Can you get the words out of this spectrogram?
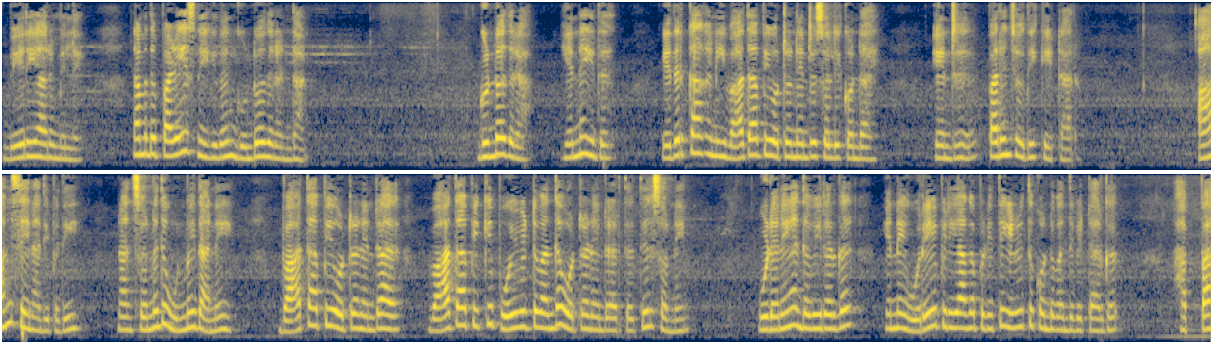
வேறு யாரும் இல்லை நமது பழைய சிநேகிதன் குண்டோதரன் தான். குண்டோதரா என்ன இது? எதற்காக நீ வாதாபி ஒற்றன் என்று சொல்லிக் கொண்டாய்? என்று பரஞ்சோதி கேட்டார். ஆம் சேனாதிபதி நான் சொன்னது உண்மைதானே? வாதாப்பி ஒற்றன் என்றால் வாதாப்பிக்கு போய்விட்டு வந்த ஒற்றன் என்ற அர்த்தத்தில் சொன்னேன். உடனே அந்த வீரர்கள் என்னை ஒரே பிரியாக பிடித்து இழுத்து கொண்டு வந்து விட்டார்கள். அப்பா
